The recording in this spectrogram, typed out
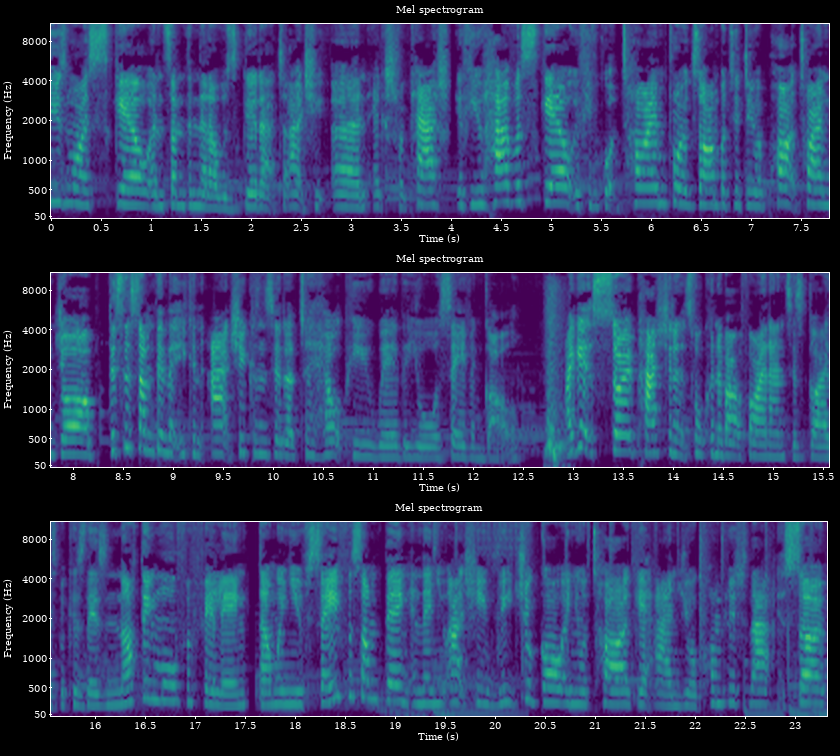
use my skill and something that i was good at to actually earn extra cash. If you have a skill if you've got time for example to do a part-time job this is something that you can actually consider to help you with your saving goal I get so passionate talking about finances, guys, because there's nothing more fulfilling than when you've saved for something and then you actually reach your goal and your target and you accomplish that. So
